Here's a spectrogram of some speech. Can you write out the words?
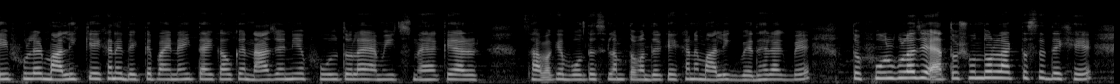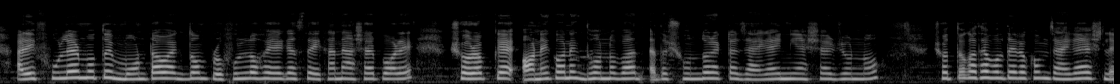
এই ফুলের মালিককে এখানে দেখতে পাই নাই, তাই কাউকে না জানিয়ে ফুল তোলায় আমি স্নেহাকে আর সাবাকে বলতেছিলাম, তোমাদেরকে এখানে মালিক বেঁধে রাখবে। তো ফুলগুলো যে এত সুন্দর লাগতেছে দেখে, আর এই ফুলের মতোই মনটাও একদম প্রফুল্ল হয়ে গেছে এখানে আসার পরে। সৌরভকে অনেক অনেক ধন্যবাদ এত সুন্দর একটা জায়গায় নিয়ে আসার জন্য। সত্য কথা বলতে এরকম জায়গায় আসলে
